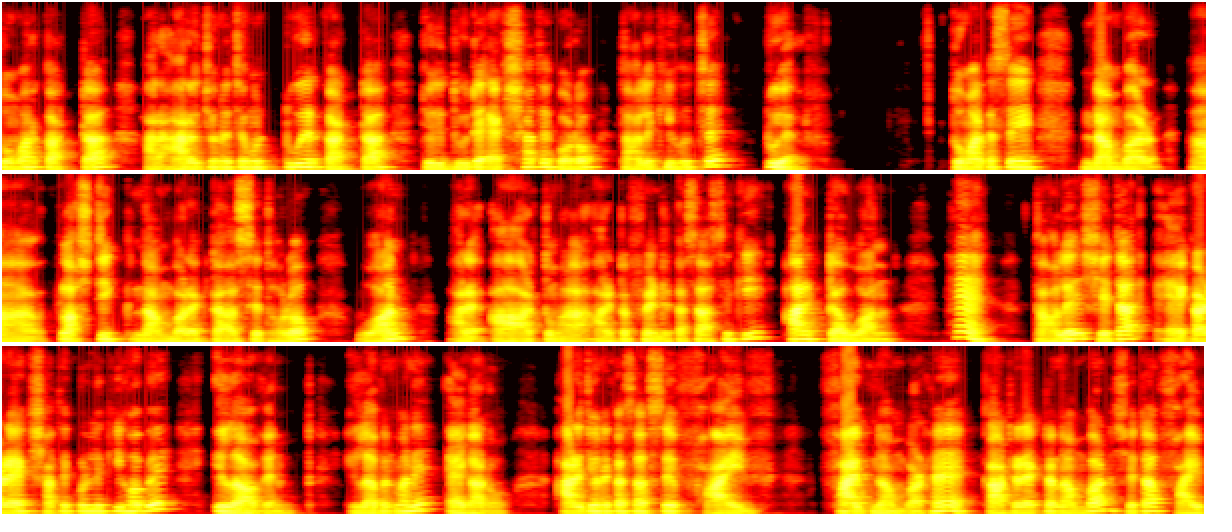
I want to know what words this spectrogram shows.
তোমার কার্ডটা আর আরেকজনের যেমন টু এর কার্ডটা যদি দুইটা একসাথে করো, তাহলে কি হচ্ছে? টুয়েলভ তোমার কাছে নাম্বার প্লাস্টিক নাম্বার একটা আছে ধরো ওয়ান আর আর তোমার আরেকটা ফ্রেন্ডের কাছে আছে কি? আরেকটা ওয়ান হ্যাঁ তাহলে সেটা এক আর এক সাথে করলে কি হবে? ইলেভেন ইলেভেন মানে এগারো। আরেকজনের কাছে আছে ফাইভ ফাইভ নাম্বার হ্যাঁ? কাঠের একটা নাম্বার সেটা ফাইভ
